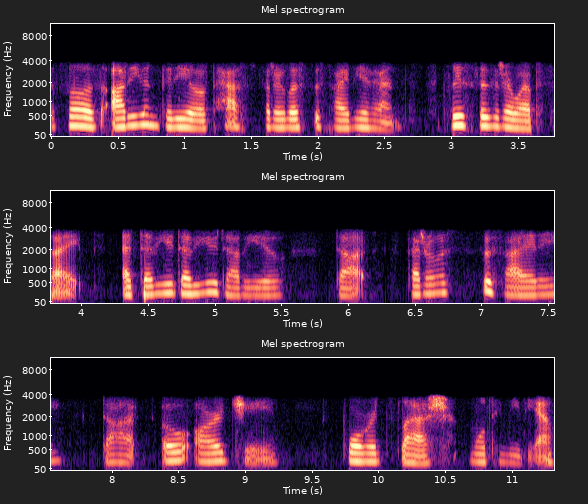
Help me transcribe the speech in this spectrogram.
as well as audio and video of past Federalist Society events, please visit our website at www federalistsociety.org forward slash multimedia.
